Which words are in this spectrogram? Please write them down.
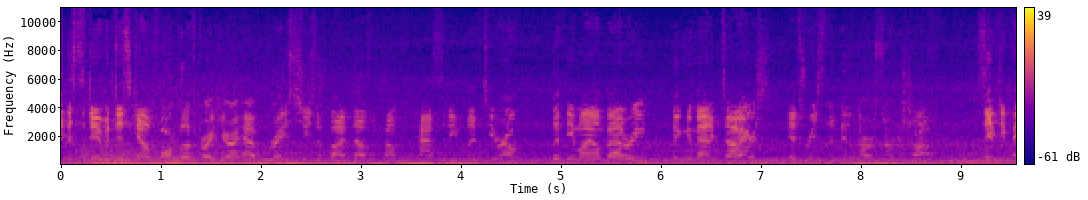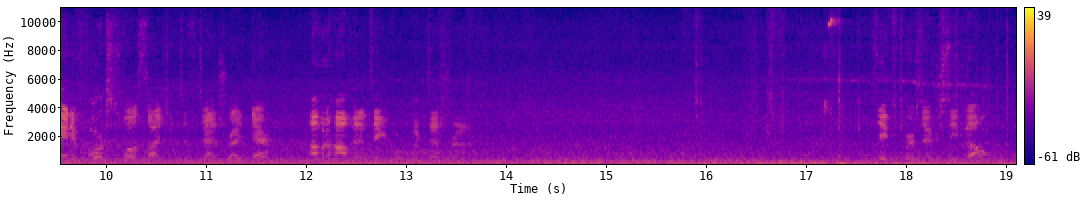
Hey, this is David Discount Forklift. Right here I have Grace. She's a 5,000 pound capacity lift hero. Lithium ion battery, big pneumatic tires. It's recently been through our service shop. Safety painted forks as well as side shift attached right there. I'm gonna hop in and take it for a quick test drive. Safety first, enter seatbelt.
